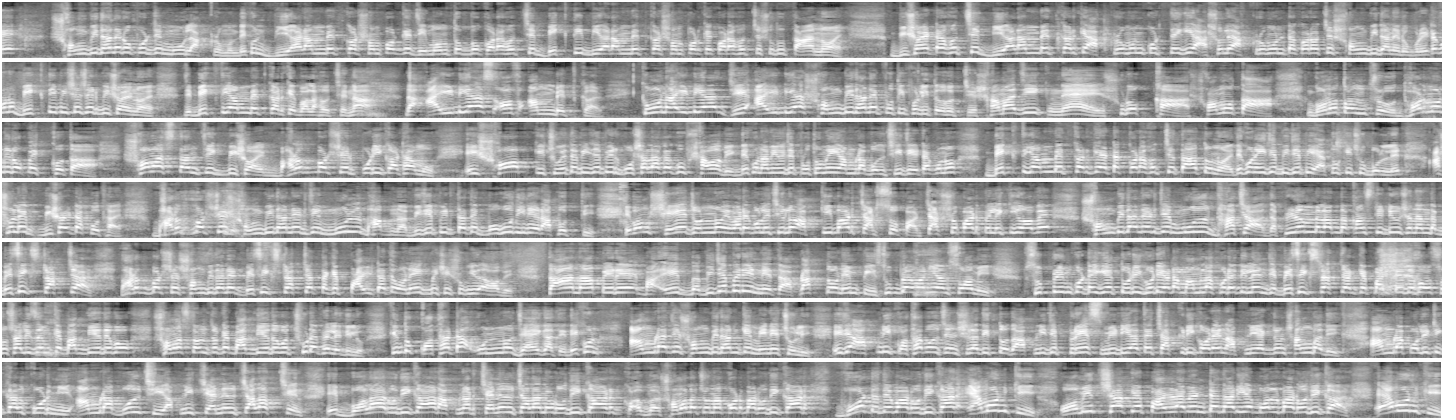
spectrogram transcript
সংবিধানের ওপর যে মূল আক্রমণ, দেখুন বি আর আম্বেদকর সম্পর্কে যে মন্তব্য করা হচ্ছে, ব্যক্তি বি আর আম্বেদকর সম্পর্কে করা হচ্ছে শুধু তা নয়। বিষয়টা হচ্ছে বি আর আম্বেদকরকে আক্রমণ করতে গিয়ে আসলে আক্রমণটা করা হচ্ছে সংবিধানের উপর এটা কোনো ব্যক্তি বিশেষের বিষয় নয় যে ব্যক্তি আম্বেদকরকে বলা হচ্ছে। না দ্য আইডিয়াস অফ আম্বেদকর। কোন আইডিয়া? যে আইডিয়া সংবিধানে প্রতিফলিত হচ্ছে। সামাজিক ন্যায়, সুরক্ষা, সমতা, গণতন্ত্র, ধর্মনিরপেক্ষতা, সমাজতান্ত্রিক বিষয়, ভারতবর্ষের পরিকাঠামো, এই সব কিছু। এতে বিজেপির গোশালাকা খুব স্বাভাবিক। দেখুন, আমি ওই যে প্রথমেই আমরা বলছি যে এটা কোনো ব্যক্তি আম্বেদকরকে অ্যাটাক করা হচ্ছে তা তো নয়। দেখুন, এই যে বিজেপি এত কিছু বললেন, আসলে বিষয়টা কোথায়? ভারতবর্ষের সংবিধানের যে মূল ভাবনা, বিজেপির তাতে বহুদিনের আপত্তি এবং সে জন্য এবারে বলেছিল আপকি বার চারশো পার। চারশো পার পেলে কি হবে? সংবিধানের যে মূল ধাঁচা the preamble of the constitution and the basic structure ভারতবর্ষের সংবিধানের বেসিক স্ট্রাকচার তাকে পাল্টাতে অনেক বেশি সুবিধা হবে। তা না পেরে এই বিজেপিরই নেতা, প্রাক্তন এমপি সুব্রমণিয়াম স্বামী সুপ্রিম কোর্টে গিয়ে তড়িঘড়ি একটা মামলা করে দিলেন যে বেসিক স্ট্রাকচারকে পাল্টে দেবো সোশ্যালিজমকে বাদ দিয়ে দেবো, সমাজতন্ত্রকে বাদ দিয়ে দেবো, ছুঁড়ে ফেলে দিল। কিন্তু কথাটা অন্য জায়গাতে, দেখুন, আমরা যে সংবিধানকে মেনে চলি, এই যে আপনি কথা বলছেন শিলাদিত্য দা, আপনি যে প্রেস মিডিয়াতে চাকরি করেন, আপনি একজন সাংবাদিক, আমরা পলিটিক্যাল কর্মী, আমরা বলছি, আপনি চ্যানেল চালাচ্ছেন এই বলার অধিকার, আপনার চ্যানেল চালানোর অধিকার, সমালোচনা করবার অধিকার, ভোট দেবার অধিকার এমন কি অমিত শাহকে পার্লামেন্টে দাঁড়িয়ে বলবার অধিকার এমন কি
